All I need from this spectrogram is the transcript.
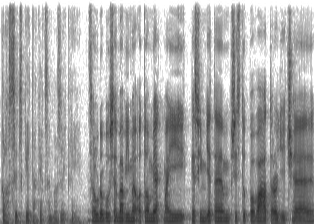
klasicky, tak jak jsem byl zvyklý. Celou dobu se bavíme o tom, jak mají ke svým dětem přistupovat rodiče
